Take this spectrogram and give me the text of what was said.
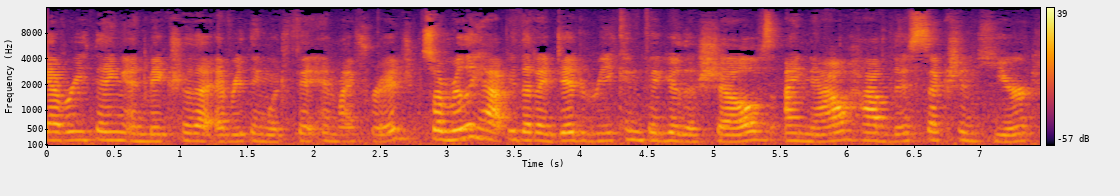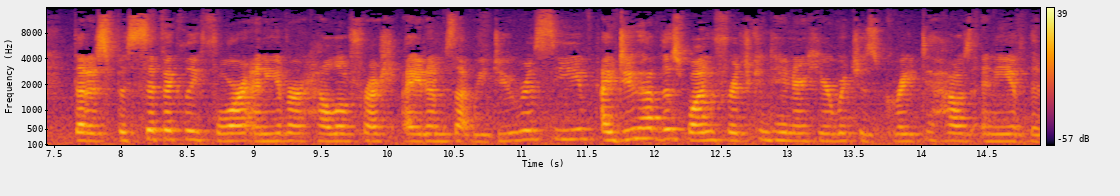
everything and make sure that everything would fit in my fridge. So I'm really happy that I did reconfigure the shelves. I now have this section here that is specifically for any of our HelloFresh items that we do receive. I do have this one fridge container here, which is great to house any of the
